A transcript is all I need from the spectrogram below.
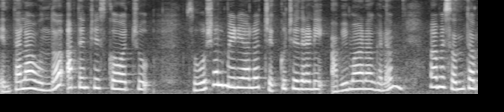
ఎంతలా ఉందో అర్థం చేసుకోవచ్చు. సోషల్ మీడియాలో చెక్కు చెదరని అభిమానగణం ఆమె సొంతం.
